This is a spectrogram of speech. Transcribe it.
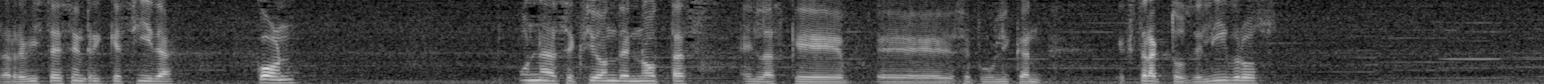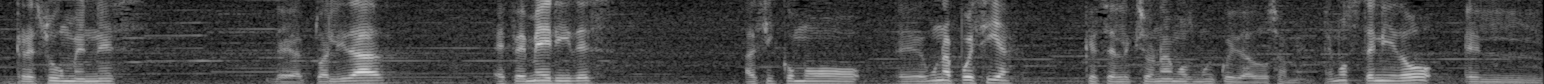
La revista es enriquecida con una sección de notas en las que eh, se publican extractos de libros, resúmenes de actualidad, efemérides, así como eh, una poesía que seleccionamos muy cuidadosamente. Hemos tenido el,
